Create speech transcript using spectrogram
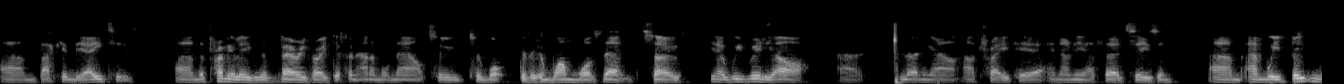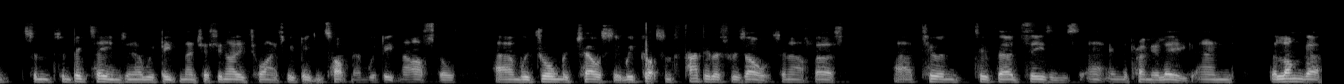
um, back in the 80s, um, the Premier League is a very, very different animal now to to what Division One was then. So you know we really are uh, learning our, our trade here in only our third season, um, and we've beaten some some big teams. You know we've beaten Manchester United twice, we've beaten Tottenham, we've beaten Arsenal, um, we've drawn with Chelsea. We've got some fabulous results in our first uh, two and two thirds seasons uh, in the Premier League, and the longer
